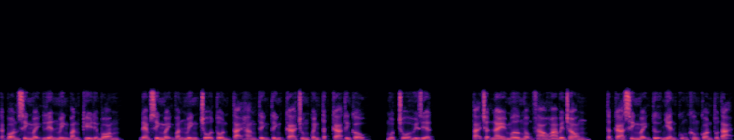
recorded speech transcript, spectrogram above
các bọn sinh mệnh liên minh bắn kỳ điểm bom, đem sinh mệnh văn minh chỗ tồn tại hàng tỉnh tính cả chung quanh tất cả tinh cầu, một chỗ hủy diệt. Tại trận này mơ mộng pháo hoa bên trong, tất cả sinh mệnh tự nhiên cũng không còn tồn tại.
